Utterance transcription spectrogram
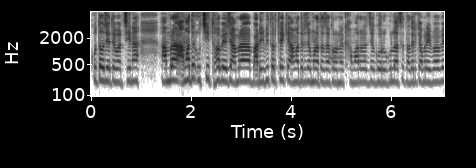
কোথাও যেতে পারছি না, আমরা, আমাদের উচিত হবে যে আমরা বাড়ির ভিতর থেকে আমাদের যে মোড়াতাজাকরণের খামারের যে গরুগুলো আছে তাদেরকে আমরা এইভাবে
